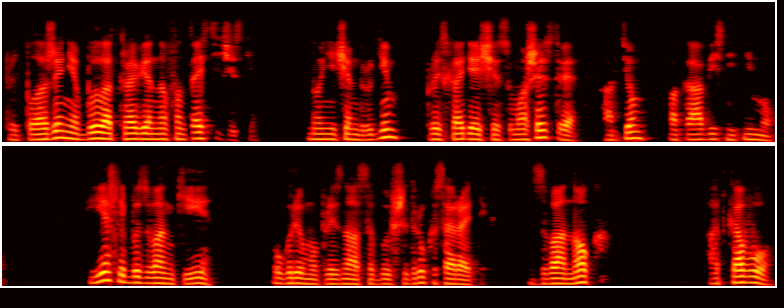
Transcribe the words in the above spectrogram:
Предположение было откровенно фантастическим, но ничем другим происходящее сумасшествие Артем пока объяснить не мог. «Если бы звонки», — угрюмо признался бывший друг и соратник, — «звонок». «От кого?»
